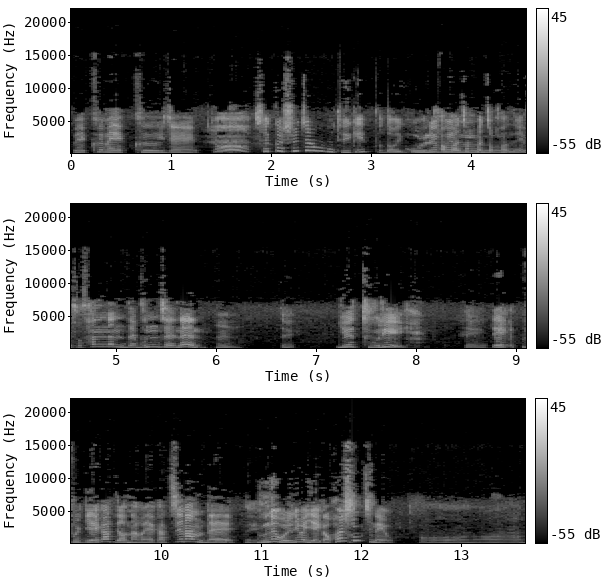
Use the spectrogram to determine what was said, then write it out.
메이크메이크 이제 색깔 실제로 보면 되게 예쁘다. 이거 다 반짝반짝하네. 올리브영에서 샀는데 문제는 응. 얘 둘이 네. 얘, 얘가 연하고 얘가 진한데 네. 눈에 올리면 얘가 훨씬 진해요. 아,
